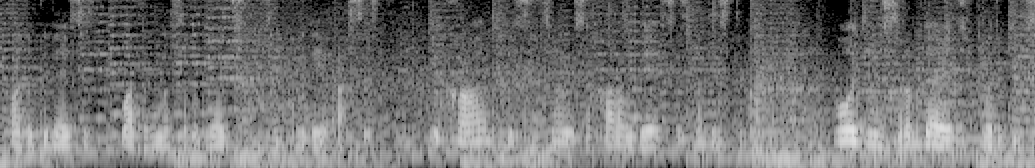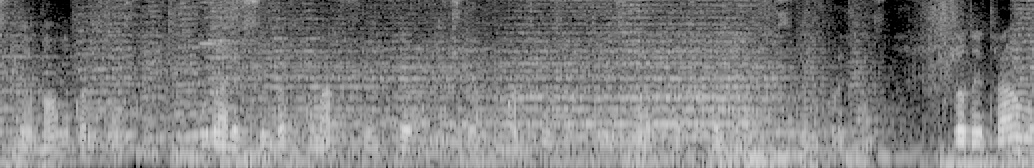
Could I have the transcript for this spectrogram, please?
випадок і 10, випадок на 49 статистику видає асист. І Хан 57 Сахаров видає асист статистика. Володін 49 проти 51 на користь нас. Ударів 7 проти 12 на 3 проти 4 на користь нас. 75 проти 3 проти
